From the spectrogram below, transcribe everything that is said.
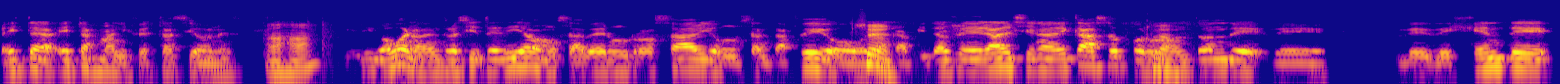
estas manifestaciones, y digo, bueno, dentro de siete días vamos a ver un Rosario, un Santa Fe o la capital federal llena de casos por un montón de de, gente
